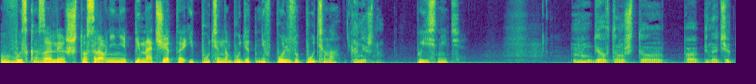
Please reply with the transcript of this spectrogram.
Вы сказали, что сравнение Пиночета и Путина будет не в пользу Путина? Конечно. Поясните. Ну, дело в том, что по Пиночет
